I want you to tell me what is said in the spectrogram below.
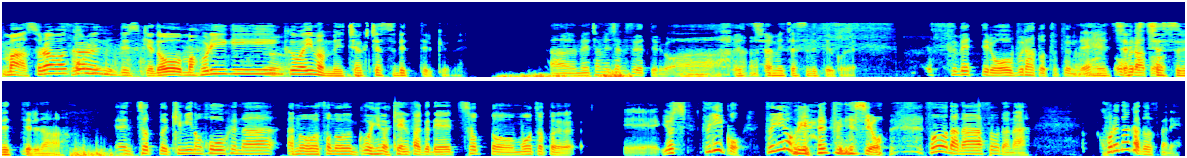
まあ、それはわかるんですけど、まあ、堀井君は今めちゃくちゃ滑ってるけどね。あーめちゃめちゃ滑ってる。あめちゃめちゃ滑ってる、これ。ー滑ってるオブラート包んで。めちゃく。ちゃ滑ってるな。えちょっと君の豊富な、あの、その語彙の検索で、ちょっと、もうちょっと、えーよし、次行こう。次のやつにしよう。そうだな、そうだな。これなんかどうですかね。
